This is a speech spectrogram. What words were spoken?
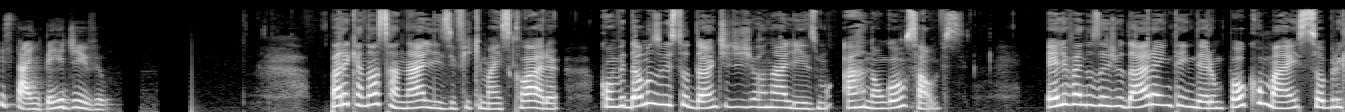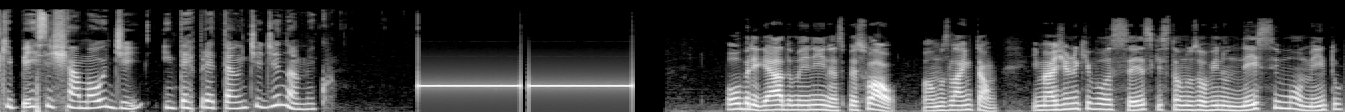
está imperdível. Para que a nossa análise fique mais clara, convidamos o estudante de jornalismo Arnon Gonçalves. Ele vai nos ajudar a entender um pouco mais sobre o que Peirce chamou de interpretante dinâmico. Obrigado, meninas. Pessoal, vamos lá então. Imagino que vocês que estão nos ouvindo nesse momento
